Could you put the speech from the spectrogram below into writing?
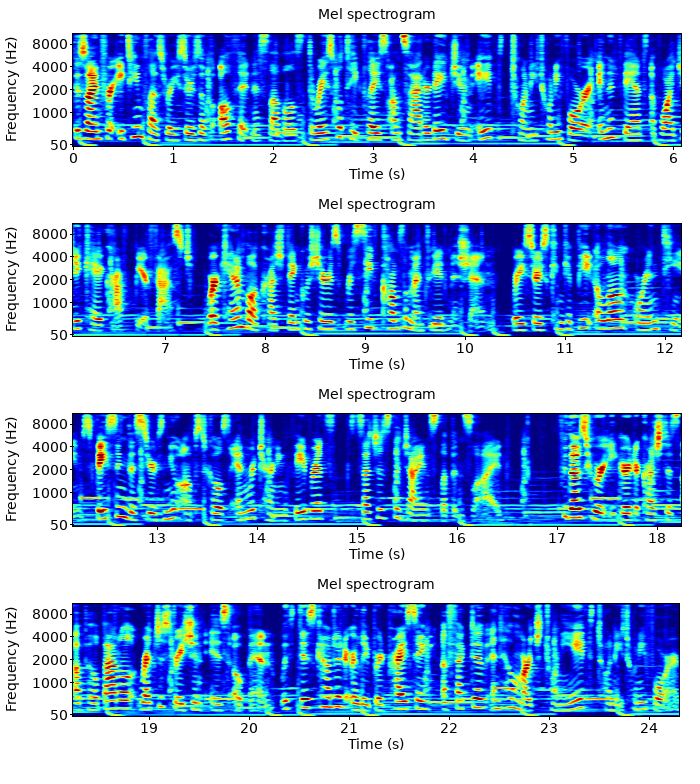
Designed for 18 plus racers of all fitness levels, the race will take place on Saturday, June 8th, 2024, in advance of YGK Craft Beer Fest, where Cannonball Crush vanquishers receive complimentary admission. Racers can compete alone or in teams, facing this year's new obstacles and returning favorites, such as the giant slip and slide. For those who are eager to crush this uphill battle, registration is open, with discounted early bird pricing effective until March 28, 2024.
